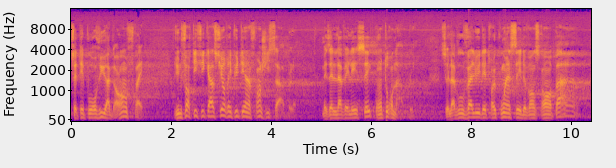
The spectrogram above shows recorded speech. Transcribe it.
s'était pourvue à grands frais d'une fortification réputée infranchissable, mais elle l'avait laissée contournable. Cela vous valut d'être coincé devant ce rempart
